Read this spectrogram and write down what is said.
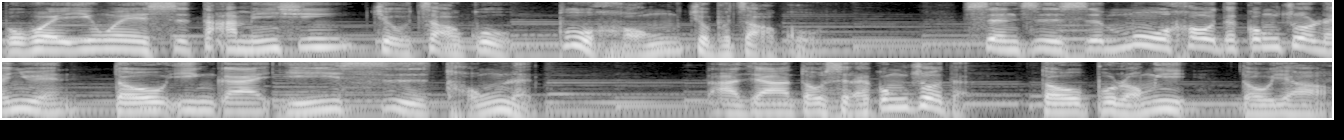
不会因为是大明星就照顾，不红就不照顾，甚至是幕后的工作人员都应该一视同仁。大家都是来工作的，都不容易，都要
